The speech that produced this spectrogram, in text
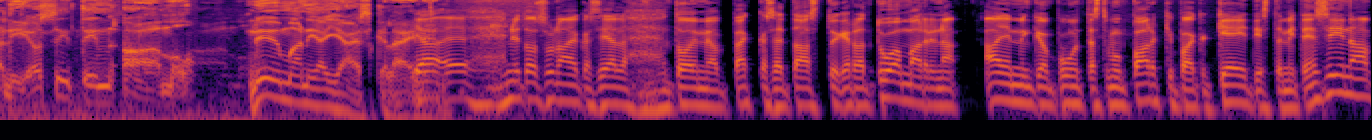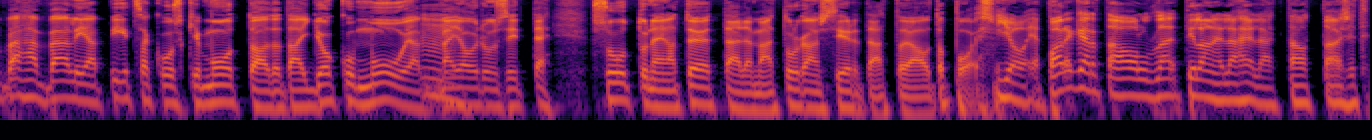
Radio Cityn aamu. Nyman ja Jääskeläinen. Ja eh, nyt on sun aika siellä toimia Päkkäsen taas kerran tuomarina. Aiemminkin on puhunut tästä mun parkkipaikkakeitistä, miten siinä on vähän väliä, pizzakuski muuttaa tai joku muu ja mm. mä joudun sitten suuttuneena tööttäilemään, että tulkaa siirtää toi auto pois. Joo, ja pari kertaa on ollut lä- tilanne lähellä, että ottaisit,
